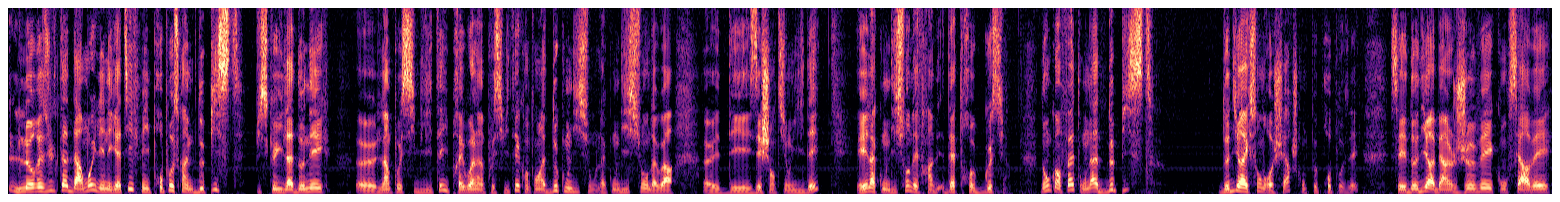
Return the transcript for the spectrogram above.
le résultat d'Armois, il est négatif, mais il propose quand même deux pistes, puisqu'il a donné l'impossibilité, il prévoit l'impossibilité quand on a deux conditions. La condition d'avoir des échantillons idées et la condition d'être gaussien. Donc en fait, on a deux pistes de direction de recherche qu'on peut proposer. C'est de dire, eh bien, je vais conserver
